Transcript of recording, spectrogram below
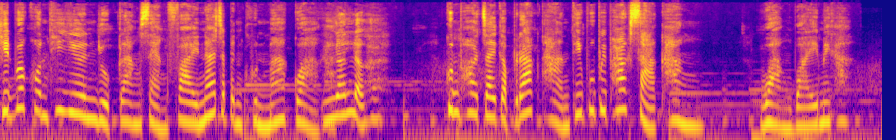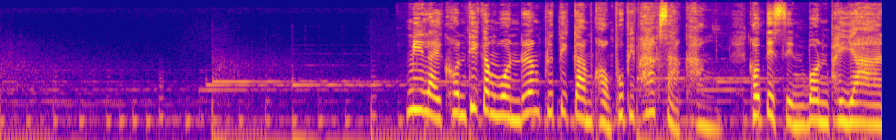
คิดว่าคนที่ยืนอยู่กลางแสงไฟน่าจะเป็นคุณมากกว่าค่ะ งั้นเหรอคะ คุณพอใจกับรากฐานที่ผู้พิพากษาคัง วางไว้ไหมคะ มีหลายคนที่กังวลเรื่องพฤติกรรมของผู้พิพากษาคัง เขาติดสินบนพยาน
